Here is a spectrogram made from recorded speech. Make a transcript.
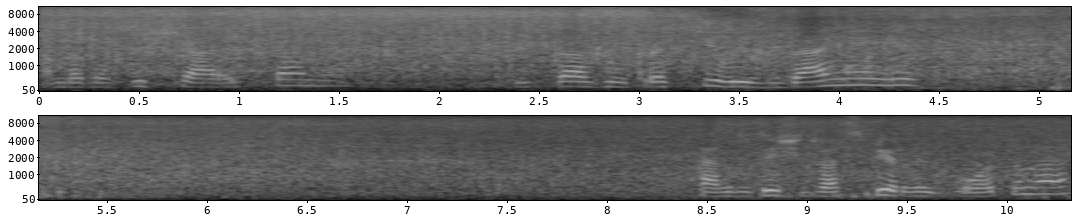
Там даже освещается она. Здесь разные красивые здания есть. Так, 2021 год у нас.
